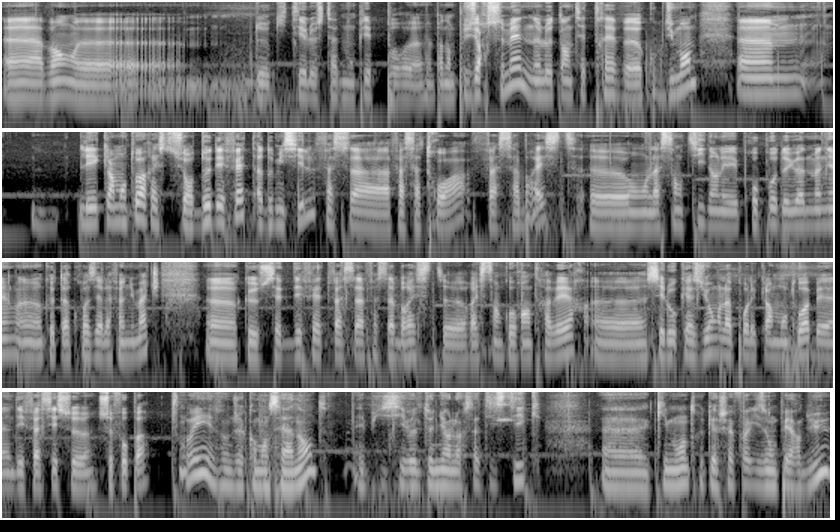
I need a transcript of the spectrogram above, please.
avant de quitter le stade Montpied pour, pendant plusieurs semaines, le temps de cette trêve Coupe du Monde. Les Clermontois restent sur deux défaites à domicile face à, face à 3, face à Brest. Euh, on l'a senti dans les propos de Johan Magnin euh, que tu as croisé à la fin du match, euh, que cette défaite face à, face à Brest reste encore en travers. c'est l'occasion là pour les Clermontois ben, d'effacer ce, ce, faux pas. Oui, ils ont déjà commencé à Nantes. Et puis s'ils veulent tenir leurs statistiques qui montrent qu'à chaque fois qu'ils ont perdu,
